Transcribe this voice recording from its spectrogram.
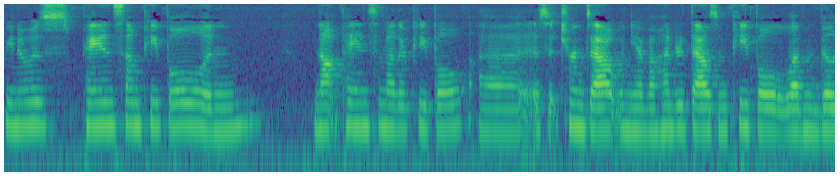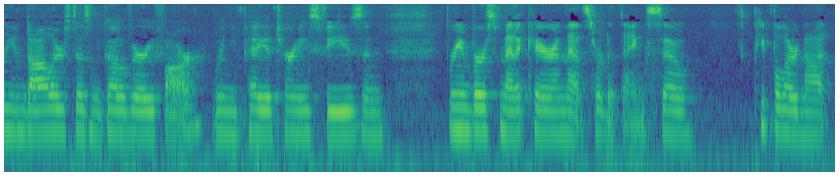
you know, is paying some people and not paying some other people. Uh, as it turns out, when you have 100,000 people, $11 billion doesn't go very far when you pay attorneys' fees and reimburse Medicare and that sort of thing. So, people are not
